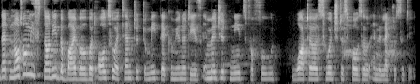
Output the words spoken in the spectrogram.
that not only studied the Bible but also attempted to meet their community's immediate needs for food, water, sewage disposal, and electricity.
